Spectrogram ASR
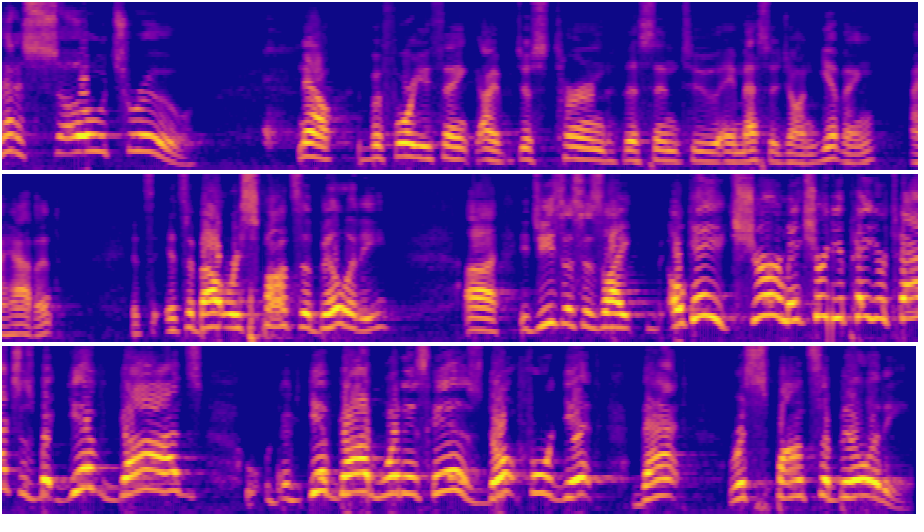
That is so true. Now, before you think I've just turned this into a message on giving, I haven't. It's, it's about responsibility uh, Jesus is like, okay, sure, make sure you pay your taxes, but give God's, give God what is His. Don't forget that responsibility.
